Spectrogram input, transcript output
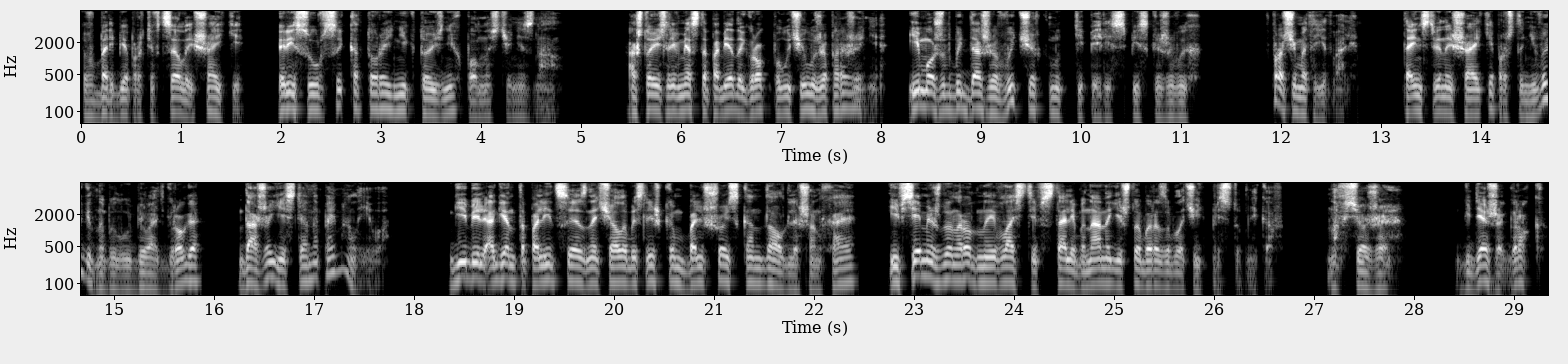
в борьбе против целой шайки, ресурсы, которые никто из них полностью не знал. А что, если вместо победы игрок получил уже поражение и, может быть, даже вычеркнут теперь из списка живых? Впрочем, это едва ли. Таинственной шайке просто невыгодно было убивать Грога, даже если она поймала его. Гибель агента полиции означала бы слишком большой скандал для Шанхая, и все международные власти встали бы на ноги, чтобы разоблачить преступников. Но все же, где же Грог?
